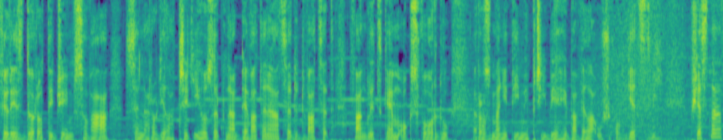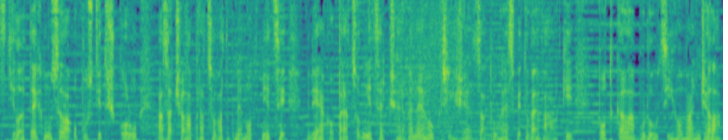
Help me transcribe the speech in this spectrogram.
Phyllis Dorothy Jamesová se narodila 3. srpna 1920 v anglickém Oxfordu. Rozmanitými příběhy bavila už od dětství. V 16 letech musela opustit školu a začala pracovat v nemocnici, kde jako pracovnice Červeného kříže za druhé světové války potkala budoucího manžela.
